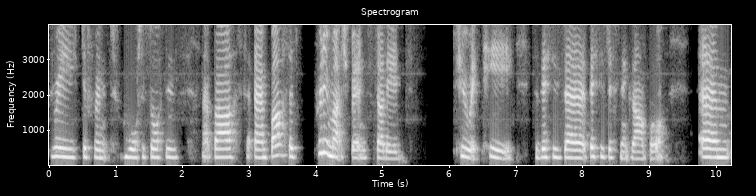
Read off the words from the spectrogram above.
three different water sources at Bath. Um, Bath has pretty much been studied to a T. So this is uh, this is just an example. Um,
